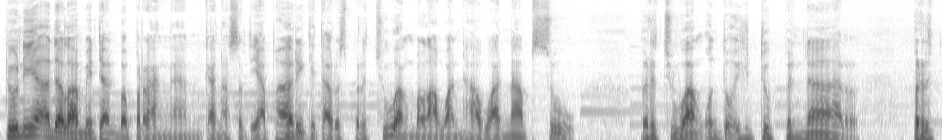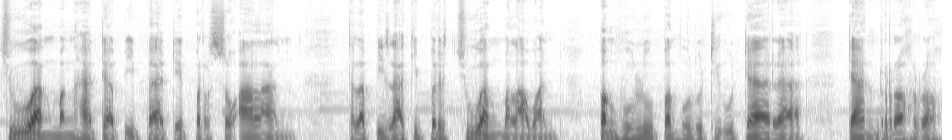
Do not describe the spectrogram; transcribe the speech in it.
Dunia adalah medan peperangan karena setiap hari kita harus berjuang melawan hawa nafsu, berjuang untuk hidup benar, berjuang menghadapi badai persoalan, terlebih lagi berjuang melawan penghulu-penghulu di udara dan roh-roh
